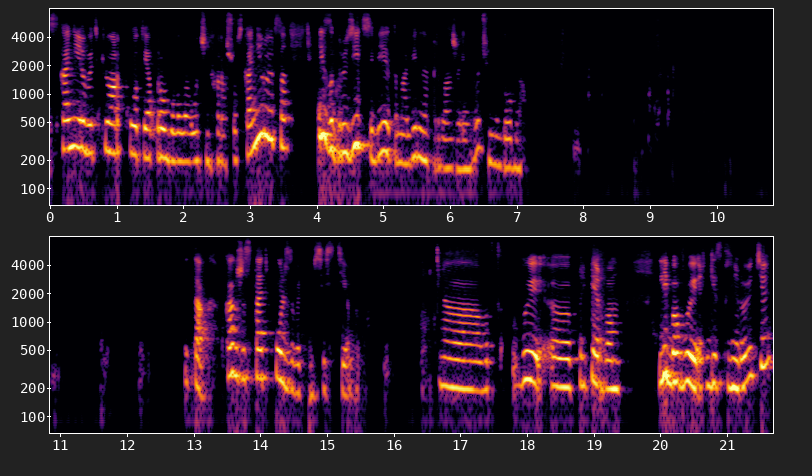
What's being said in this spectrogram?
сканировать QR-код, я пробовала, очень хорошо сканируется, и загрузить себе это мобильное приложение, очень удобно. Итак, как же стать пользователем системы? А, вот вы э, при первом, либо вы регистрируете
